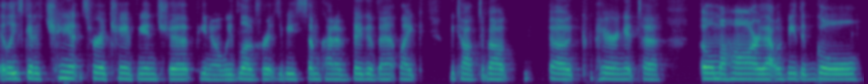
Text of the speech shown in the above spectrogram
at least get a chance for a championship. You know, we'd love for it to be some kind of big event like we talked about uh, comparing it to Omaha, or that would be the goal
